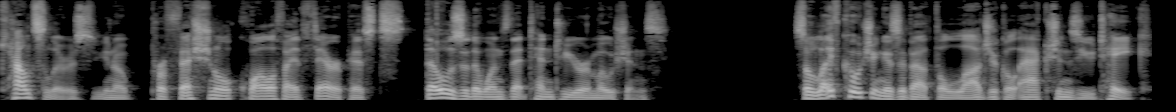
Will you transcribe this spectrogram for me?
Counselors, you know, professional qualified therapists, those are the ones that tend to your emotions. So, life coaching is about the logical actions you take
